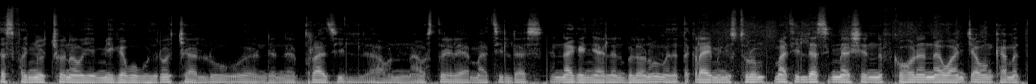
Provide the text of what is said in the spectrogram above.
ተስፈኞች ሆነው የሚገቡ ቡድኖች አሉ። እንደነ ብራዚል፣ አሁን አውስትራሊያ ማቲልዳስ እናገኛለን ብሎ ነው። ጠቅላይ ሚኒስትሩም ማቲልዳስ የሚያሸንፍ ከሆነና ዋንጫውን ካመጣ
